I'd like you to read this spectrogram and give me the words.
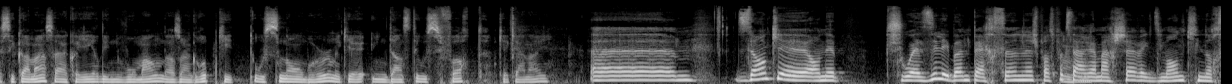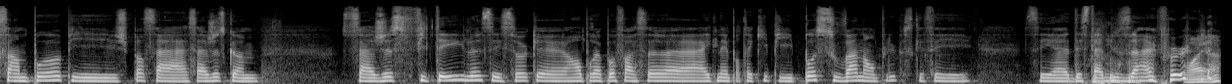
C'est comment ça accueillir des nouveaux membres dans un groupe qui est aussi nombreux, mais qui a une identité aussi forte que Canaille? Euh, disons qu'on a choisi les bonnes personnes. Là. Je pense pas que ça Mhm. aurait marché avec du monde qui nous ressemble pas. Puis je pense que ça, ça a juste comme ça a juste fité. Là. C'est sûr qu'on pourrait pas faire ça euh, avec n'importe qui. Puis pas souvent non plus parce que c'est c'est euh, déstabilisant un peu. Ouais, hein?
